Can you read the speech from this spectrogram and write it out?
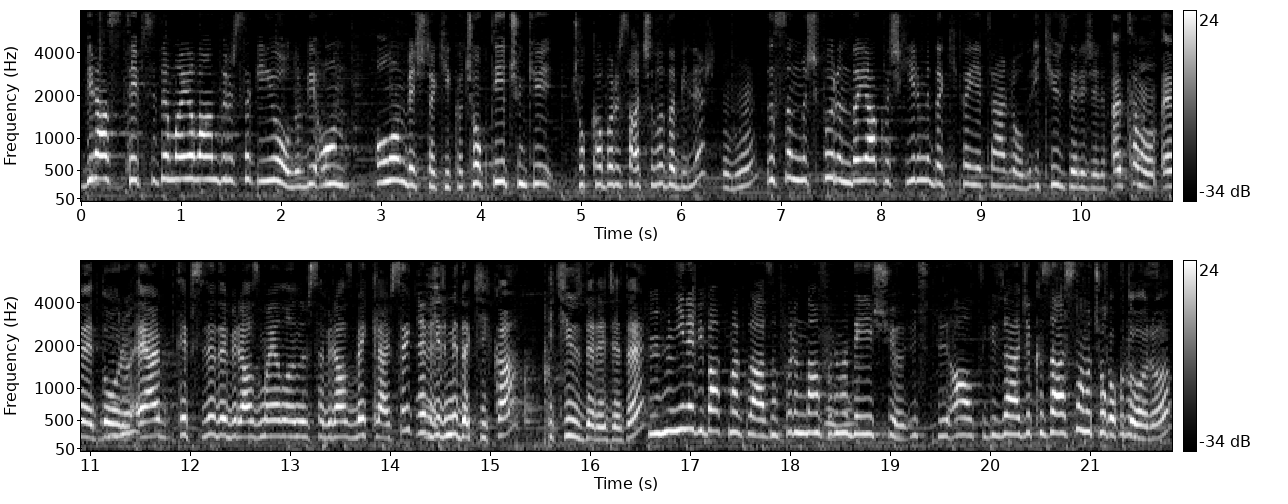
biraz tepside mayalandırırsak iyi olur. Bir 10 10-15 dakika. Çok değil çünkü çok kabarırsa açılabilir. Isınmış fırında yaklaşık 20 dakika yeterli olur. 200 dereceli fırın. Ha, tamam evet doğru. Eğer tepside de biraz mayalanırsa biraz beklersek Evet. 20 dakika 200 derecede. Hı hı, Yine bir bakmak lazım. Fırından fırına değişiyor. Üstü, altı güzelce kızarsın ama çok, Çok kurumasın. doğru.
